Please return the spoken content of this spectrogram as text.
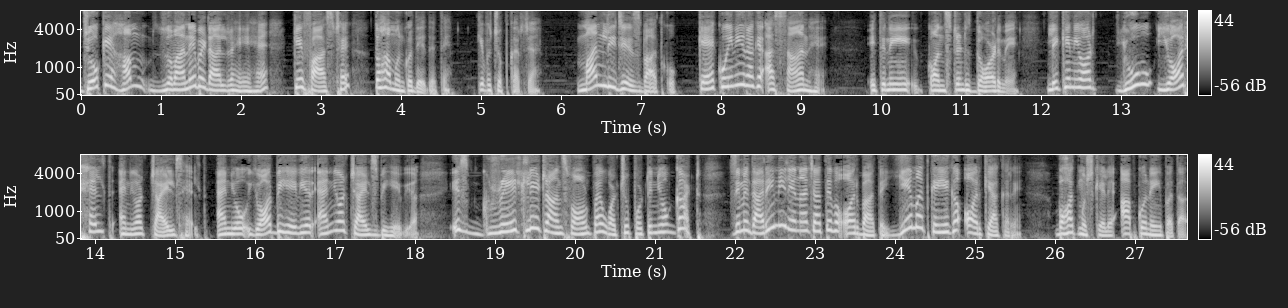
जो कि हम जमाने में डाल रहे हैं कि फास्ट है तो हम उनको दे देते हैं कि वो चुप कर जाए। मान लीजिए इस बात को, कह कोई नहीं रहा कि आसान है, इतनी कांस्टेंट दौड़ में। लेकिन your you your health and your child health and your your behaviour and your child behaviour is greatly transformed by what you put in your gut ज़िम्मेदारी नहीं लेना चाहते, वो और बात है। ये मत कहिएगा, और क्या करें? बहुत मुश्किल है, आपको नहीं पता।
